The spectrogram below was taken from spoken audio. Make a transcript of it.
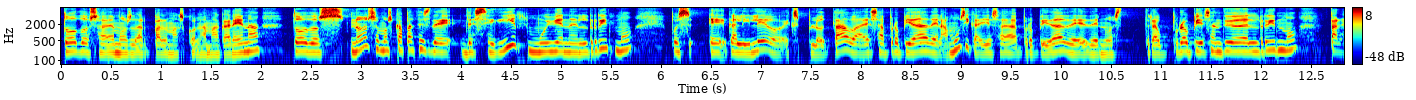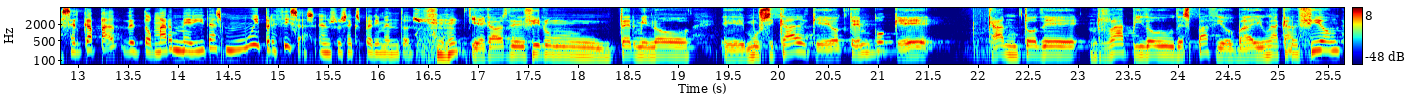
Todos sabemos dar palmas con la Macarena, todos, ¿no? Somos capaces de, seguir muy bien el ritmo. Pues eh, Galileo explotaba esa propiedad de la música y esa propiedad de, de nuestro propio sentido del ritmo para ser capaz de tomar medidas muy precisas en sus experimentos. Y acabas de decir un término eh, musical que é o tempo que canto de rápido ou despacio vai unha canción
